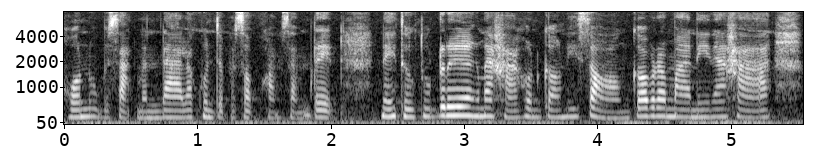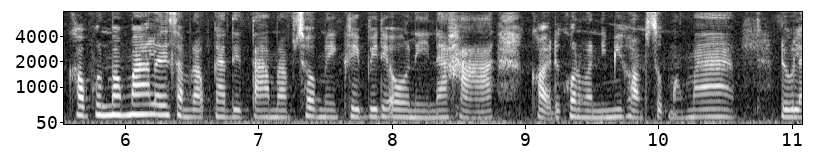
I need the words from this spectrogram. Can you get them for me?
พ้นอุปสรรคนั้นได้ และคุณจะประสบความสำเร็จในทุกๆเรื่องนะคะ คนกองที่ 2 ก็ประมาณนี้นะคะ ขอบคุณมากๆเลยสำหรับการติดตามรับชมในคลิปวิดีโอนี้นะคะ ขอให้ทุกคนวันนี้มีความสุขมากๆ ดูแล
